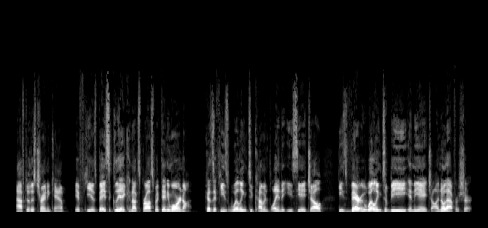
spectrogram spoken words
after this training camp if he is basically a Canucks prospect anymore or not. Because if he's willing to come and play in the ECHL, he's very willing to be in the AHL. I know that for sure.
